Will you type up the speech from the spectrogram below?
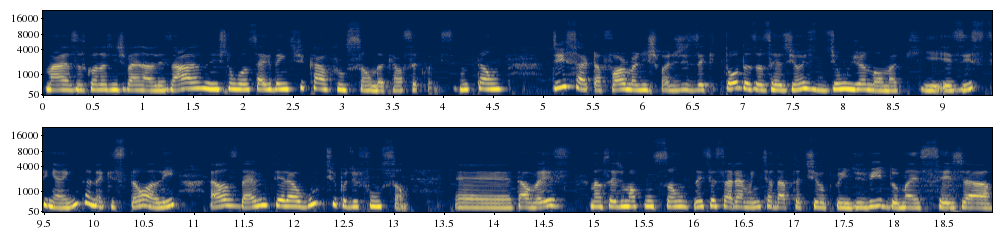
Mas quando a gente vai analisar, a gente não consegue identificar a função daquela sequência. Então, de certa forma, a gente pode dizer que todas as regiões de um genoma que existem ainda, né, que estão ali, elas devem ter algum tipo de função. É, talvez não seja uma função necessariamente adaptativa para o indivíduo, mas seja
